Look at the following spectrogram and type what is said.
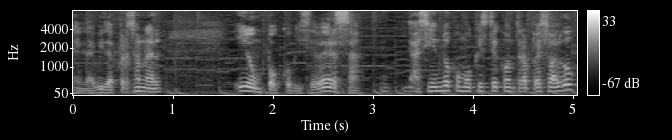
en la vida personal y un poco viceversa, haciendo como que este contrapeso, algo,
